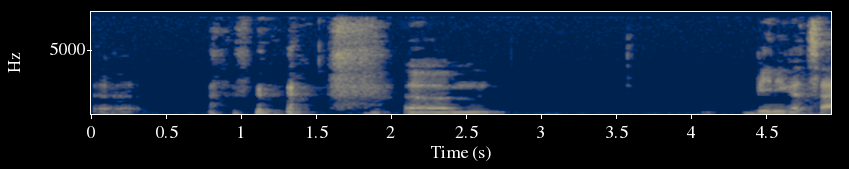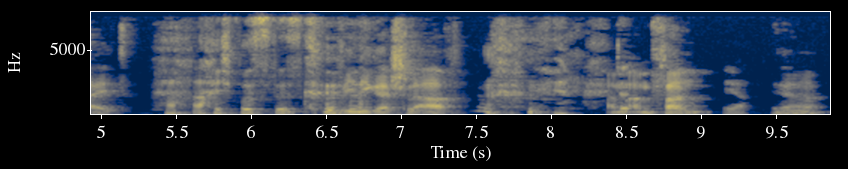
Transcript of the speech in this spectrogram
äh, ähm, weniger Zeit. ich wusste es. weniger Schlaf am Anfang. Ja, ja.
